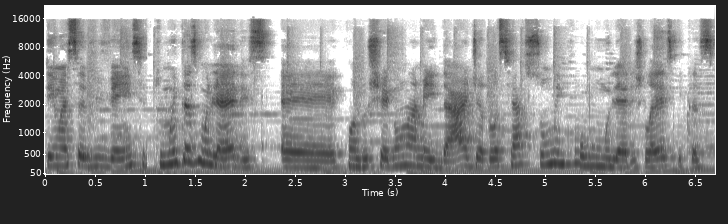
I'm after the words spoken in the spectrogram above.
tenho essa vivência que muitas mulheres, é, quando chegam na meia idade, elas se assumem como mulheres lésbicas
